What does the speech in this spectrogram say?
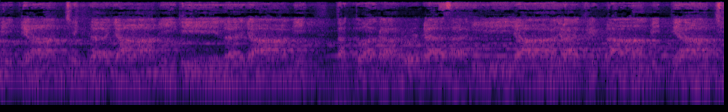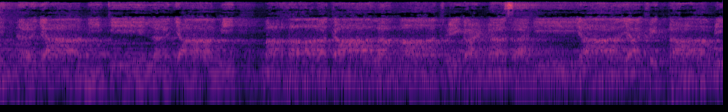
विद्याम् चिन्तयामि कीलयामि। तत्त्वगरुडसहीयाय कृताम् विद्याम् चिन्तयामि कीलयामि कालमातृकटसीयाय कृतामि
